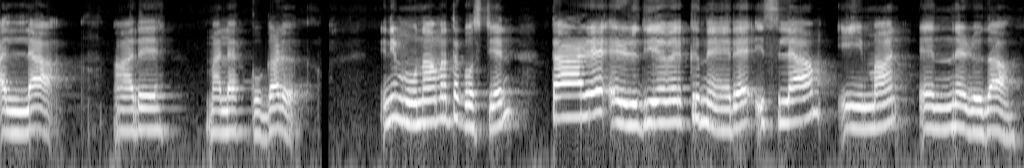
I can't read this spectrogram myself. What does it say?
അല്ല. ആരെ? മലക്കുകൾ. ഇനി മൂന്നാമത്തെ ക്വസ്റ്റ്യൻ താഴെ എഴുതിയവർക്ക് നേരെ ഇസ്ലാം ഈമാൻ എന്നെഴുതാം.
